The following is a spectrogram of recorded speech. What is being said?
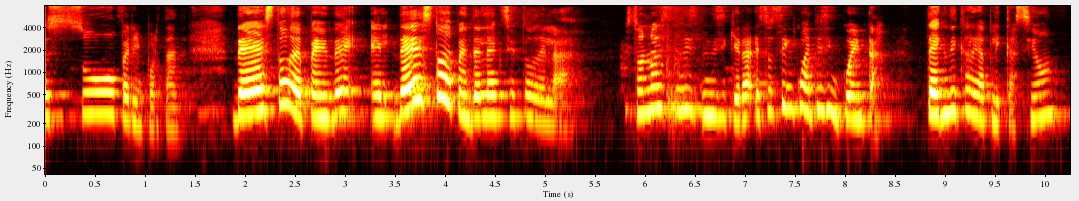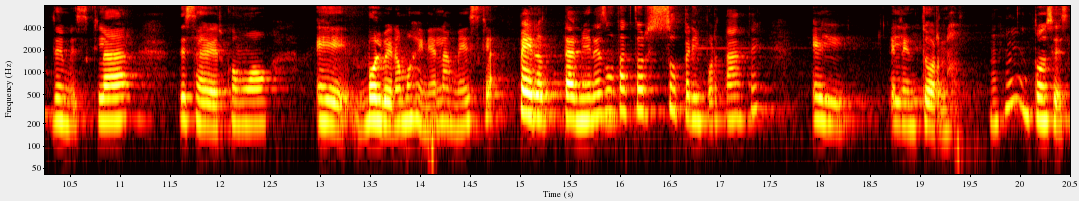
es súper importante. De de esto depende el éxito de la... Esto no es ni, siquiera, esto es 50 y 50. Técnica de aplicación, de mezclar, de saber cómo eh, volver homogénea la mezcla, pero también es un factor súper importante el, entorno. Entonces,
